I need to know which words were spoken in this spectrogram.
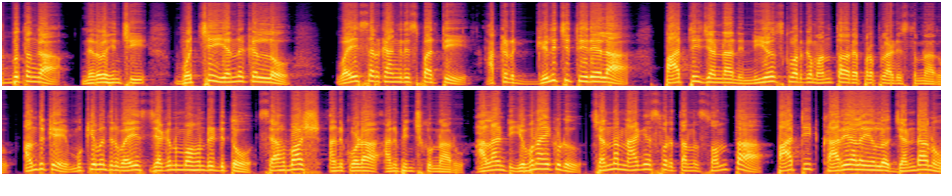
అద్భుతంగా నిర్వహించి వచ్చే ఎన్నికల్లో వైఎస్ఆర్ కాంగ్రెస్ పార్టీ అక్కడ గెలిచి తీరేలా పార్టీ జెండాని నియోజకవర్గం అంతా రెప్రపలాడిస్తున్నారు. అందుకే ముఖ్యమంత్రి వైఎస్ జగన్మోహన్ రెడ్డితో షహబాష్ అని కూడా అనిపించుకున్నారు. అలాంటి యువ నాయకుడు చందన్ నాగేశ్వర్ తన సొంత పార్టీ కార్యాలయంలో జెండాను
